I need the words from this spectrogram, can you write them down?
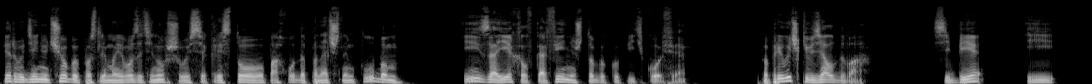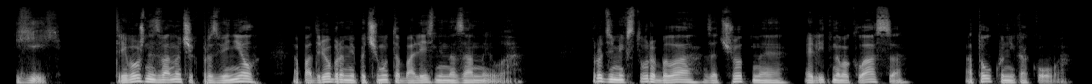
Первый день учебы после моего затянувшегося крестового похода по ночным клубам и заехал в кофейню, чтобы купить кофе. По привычке взял два. Себе и ей. Тревожный звоночек прозвенел, а под ребрами почему-то болезненно заныло. Вроде микстура была зачетная, элитного класса, а толку никакого.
